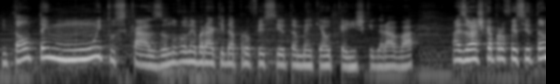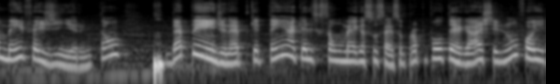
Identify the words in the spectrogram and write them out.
Então tem muitos casos. Eu não vou lembrar aqui da Profecia também, que é outro que a gente que gravar. Mas eu acho que a Profecia também fez dinheiro. Então, depende, né? Porque tem aqueles que são um mega sucesso. O próprio Poltergeist, ele não foi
